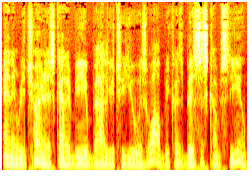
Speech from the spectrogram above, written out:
And in return, it's got to be a value to you as well because business comes to you.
